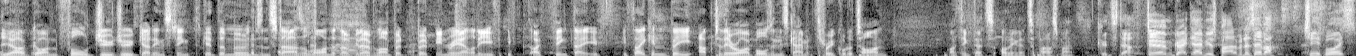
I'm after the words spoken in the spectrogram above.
yeah, I've gone full juju gut instinct to get the moons and stars aligned that they'll get over the line. But but in reality, if, if I think they if if they can be up to their eyeballs in this game at three quarter time, I think that's I think that's a pass, mate. Good stuff. Derm, great to have you as part of it as ever. Cheers, boys.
